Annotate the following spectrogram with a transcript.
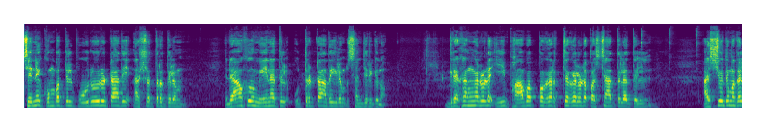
ശനി കുംഭത്തിൽ പൂരൂരുട്ടാതി നക്ഷത്രത്തിലും രാഹു മീനത്തിൽ ഉത്രട്ടാതിയിലും സഞ്ചരിക്കുന്നു. ഗ്രഹങ്ങളുടെ ഈ ഭാവപ്പകർച്ചകളുടെ പശ്ചാത്തലത്തിൽ അശ്വതി മുതൽ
